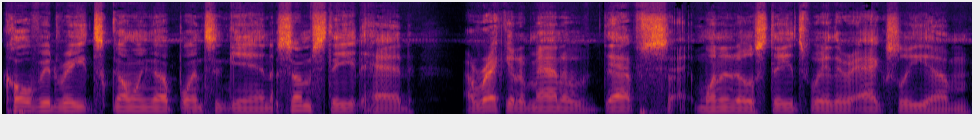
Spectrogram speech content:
COVID rates going up once again. Some state had a record amount of deaths. One of those states where they're actually um,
